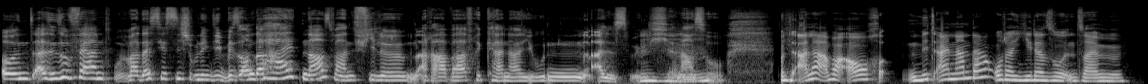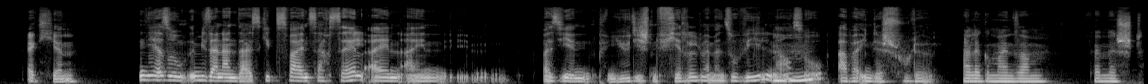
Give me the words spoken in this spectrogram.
Und also insofern war das jetzt nicht unbedingt die Besonderheit. Ne? Es waren viele Araber, Afrikaner, Juden, alles Mögliche. Ne? Mhm. Ne? So. Und alle aber auch miteinander oder jeder so in seinem Eckchen? Nee, also miteinander. Es gibt zwar in Sarcelles ein, ein quasi einen jüdischen Viertel, wenn man so will, ne, mhm. so, aber in der Schule. Alle gemeinsam vermischt.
